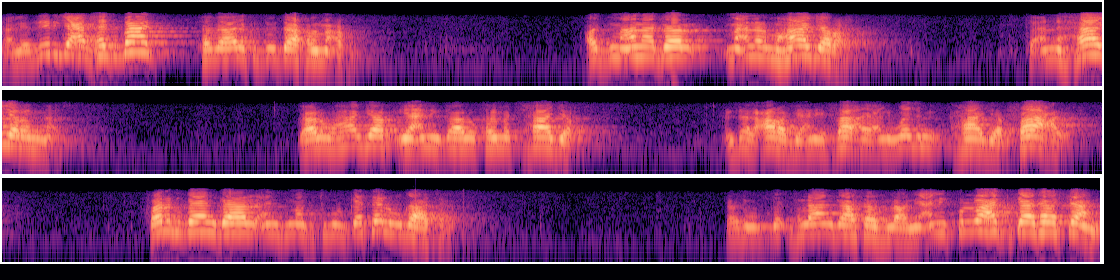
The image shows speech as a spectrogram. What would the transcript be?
يعني الذي يرجع الحج بعد كذلك دو داخل معكم. عد معنا قال معنى المهاجرة. كأنه هاجر الناس. قالوا هاجر يعني قالوا كلمة هاجر. عند العرب يعني فا يعني وزن هاجر فاعل. فرق بين قال عندما تقول قتل وقاتل. فلان قاتل فلان. يعني كل واحد قاتل الثاني.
